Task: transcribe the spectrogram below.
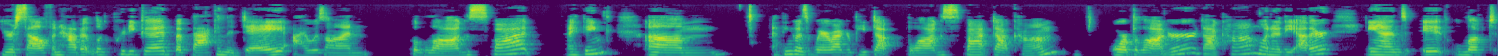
yourself and have it look pretty good. But back in the day, I was on Blogspot, I think. Um, I think it was wearwagrepeat.blogspot.com or blogger.com, one or the other. And it looked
